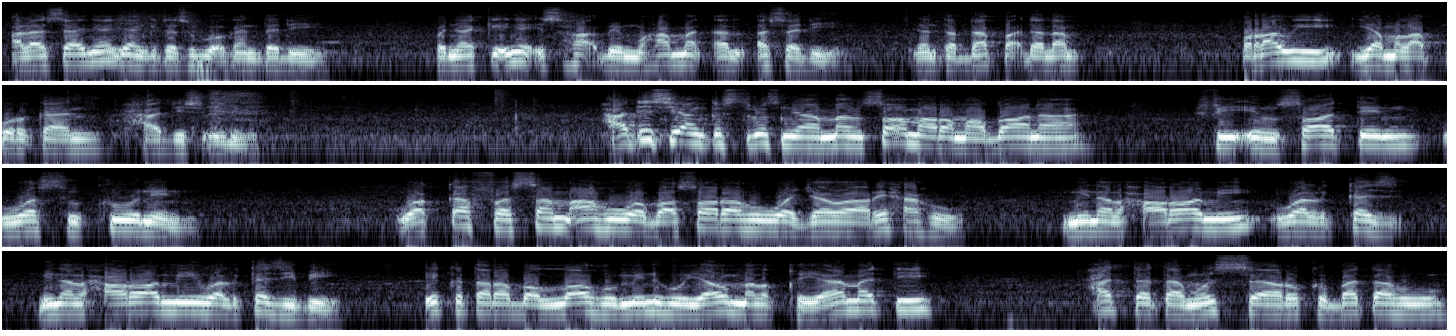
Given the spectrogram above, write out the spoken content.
Alasannya yang kita sebutkan tadi. Penyakitnya Ishaq bin Muhammad Al-Asadi yang terdapat dalam perawi yang melaporkan hadis ini. Hadis yang seterusnya man sama ramadana fi insatin wa sukunin wa kaffa sam'ahu wa basarahu wa jawarihahu min al-harami wal kaz min al-harami wal kazibi iqtaraballahu minhu yawmal qiyamati hatta tamussa rukbatahu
